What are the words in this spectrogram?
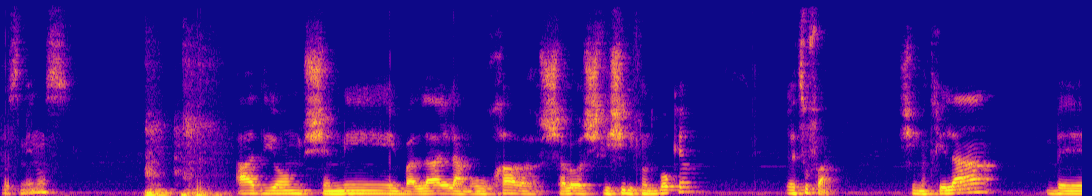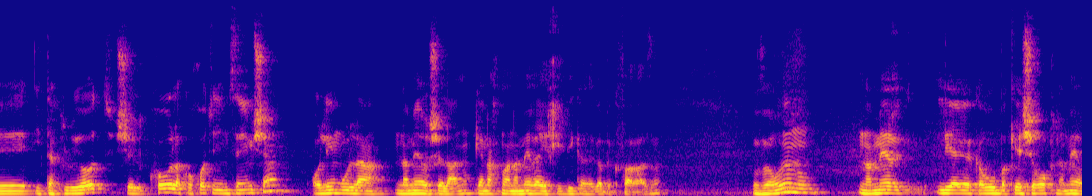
פלוס מינוס. עד יום שני בלילה, מאוחר, שלוש, שלישי לפנות בוקר, רצופה. שהיא מתחילה בהיתקלויות של כל הכוחות שנמצאים שם, עולים מול הנמר שלנו, כי אנחנו הנמר היחידי כרגע בכפר עזה, ואומרים לנו, נמר, לי היה קראו בקשר רוק נמר,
